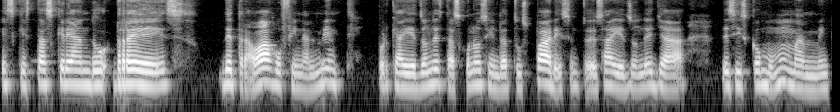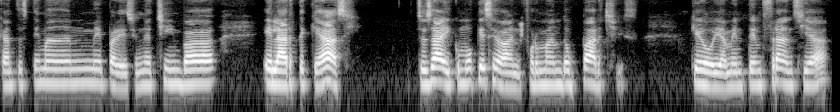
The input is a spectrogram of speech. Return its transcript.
es que estás creando redes de trabajo finalmente, porque ahí es donde estás conociendo a tus pares, entonces ahí es donde ya decís como, mm, me encanta este man, me parece una chimba el arte que hace. Entonces ahí como que se van formando parches, que obviamente en Francia,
